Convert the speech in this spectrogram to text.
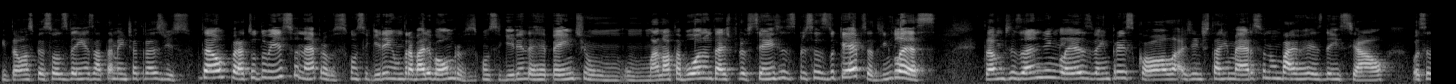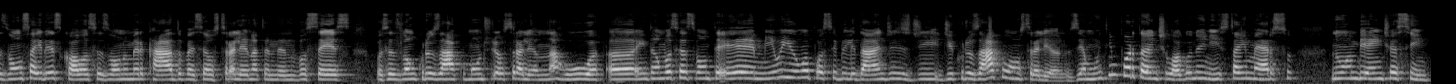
Então as pessoas vêm exatamente atrás disso. Então, para tudo isso, né, para vocês conseguirem um trabalho bom, para vocês conseguirem de repente um, uma nota boa no teste de proficiência, vocês precisam do quê? Precisa de inglês. Estamos precisando de inglês, vem para a escola. A gente está imerso num bairro residencial. Vocês vão sair da escola, vocês vão no mercado, vai ser australiano atendendo vocês. Vocês vão cruzar com um monte de australiano na rua. Uh, então vocês vão ter mil e uma possibilidades de, de cruzar com australianos. E é muito importante, logo no início, estar tá imerso num ambiente assim.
